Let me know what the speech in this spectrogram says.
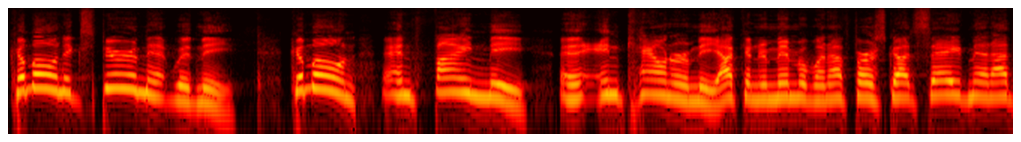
come on, experiment with me. Come on and find me, and encounter me. I can remember when I first got saved, man, I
